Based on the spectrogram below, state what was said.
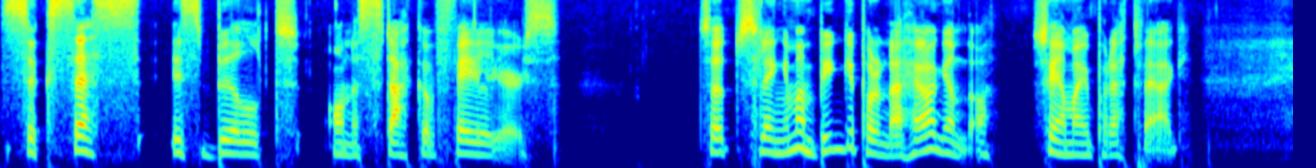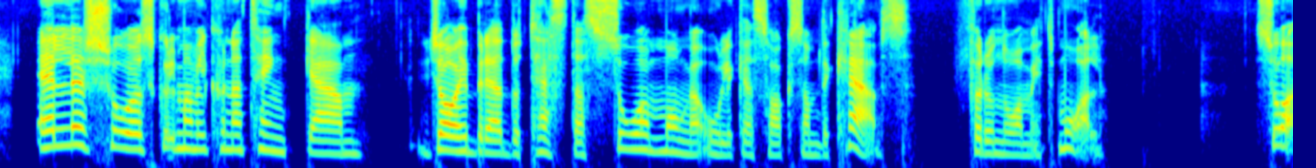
Success is built on a stack of failures. Så att så länge man bygger på den där högen då, så är man ju på rätt väg. Eller så skulle man väl kunna tänka, jag är beredd att testa så många olika saker som det krävs för att nå mitt mål. Så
